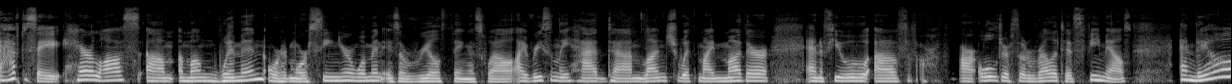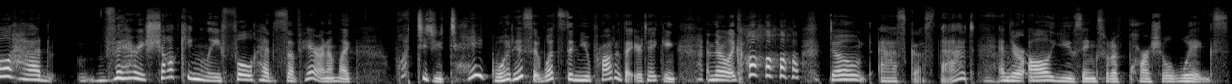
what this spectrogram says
I have to say, hair loss um, among women or more senior women is a real thing as well. I recently had um, lunch with my mother and a few of our older sort of relatives, females, and they all had very shockingly full heads of hair. And I'm like, what did you take? What is it? What's the new product that you're taking? And they're like, ha ha ha, ha don't ask us that. And they're all using sort of partial wigs.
